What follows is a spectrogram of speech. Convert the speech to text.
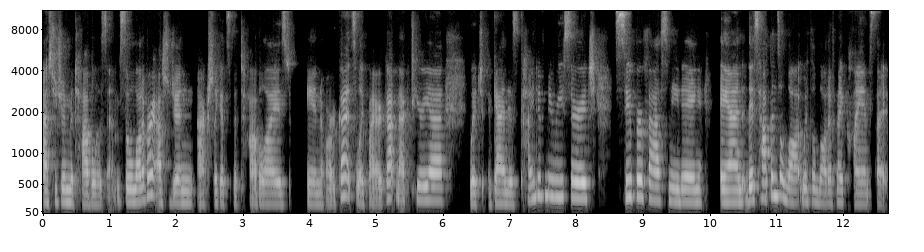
estrogen metabolism. So a lot of our estrogen actually gets metabolized in our gut, so like by our gut bacteria, which again is kind of new research, super fascinating. And this happens a lot with a lot of my clients that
